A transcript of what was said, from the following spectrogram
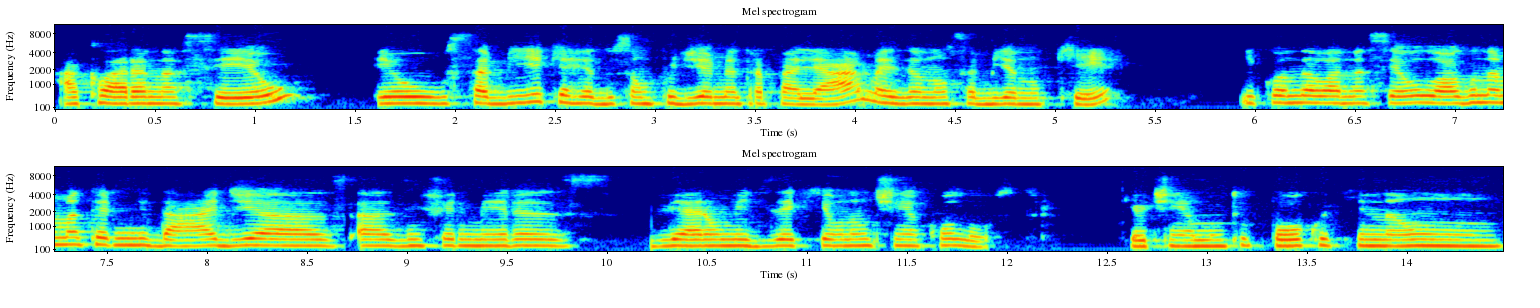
A Clara nasceu, eu sabia que a redução podia me atrapalhar, mas eu não sabia no que. E quando ela nasceu, logo na maternidade, as, as enfermeiras vieram me dizer que eu não tinha colostro, que eu tinha muito pouco e que não,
